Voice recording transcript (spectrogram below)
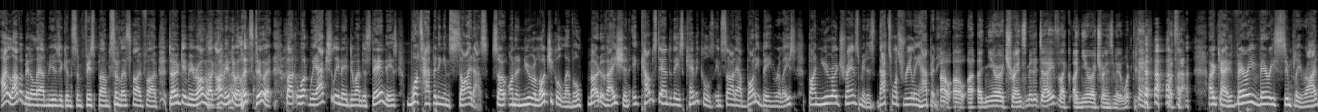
I love a bit of loud music and some fist bumps and less high five. Don't get me wrong, like I'm into it, let's do it. But what we actually need to understand is what's happening inside us. So, on a neurological level, motivation, it comes down to these chemicals inside our body being released by neurotransmitters. That's what's really happening. Oh, oh, a, a neurotransmitter, Dave? Like a neurotransmitter. What the? What's that? okay, very, very simply, right?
